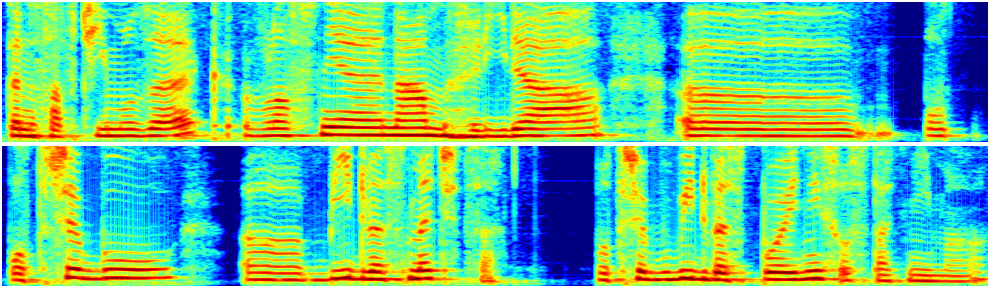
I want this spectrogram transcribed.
Ten savčí mozek vlastně nám hlídá potřebu být ve smečce potřebu být ve spojení s ostatníma,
